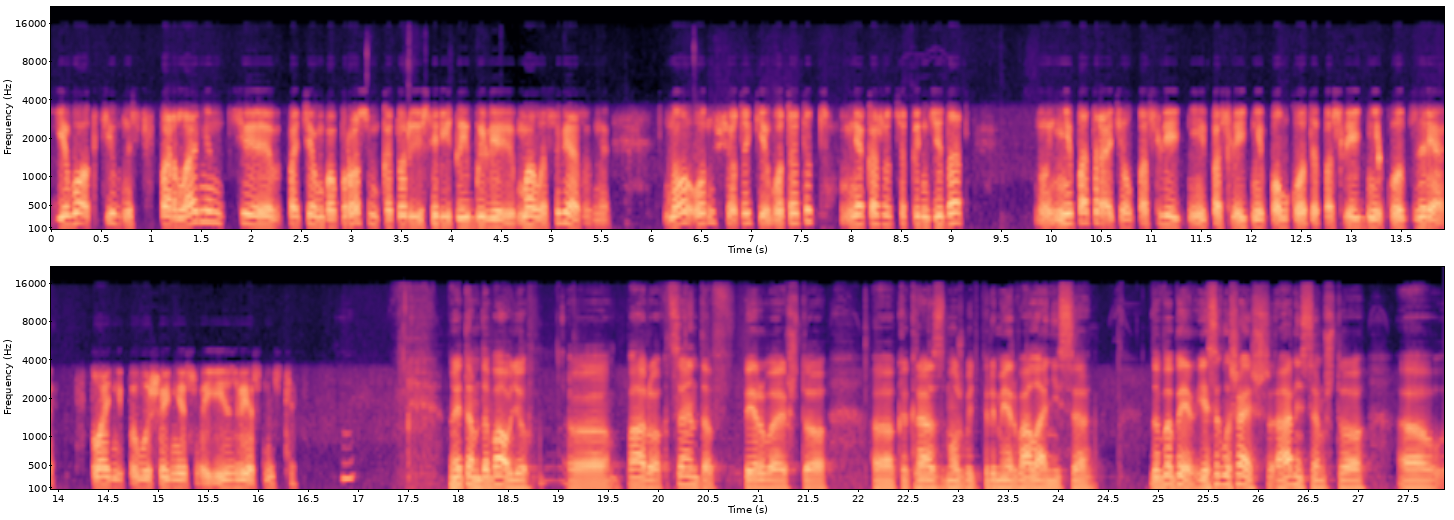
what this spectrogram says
его активность в парламенте по тем вопросам, которые с Ригой были мало связаны. Но он все-таки, вот этот, мне кажется, кандидат, ну, не потратил последние, последние полгода, последний год зря в плане повышения своей известности. На этом добавлю э, пару акцентов. Первое, что э, как раз, может быть, пример Валаниса. Да, во-первых, я соглашаюсь с Арнисом, что э,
